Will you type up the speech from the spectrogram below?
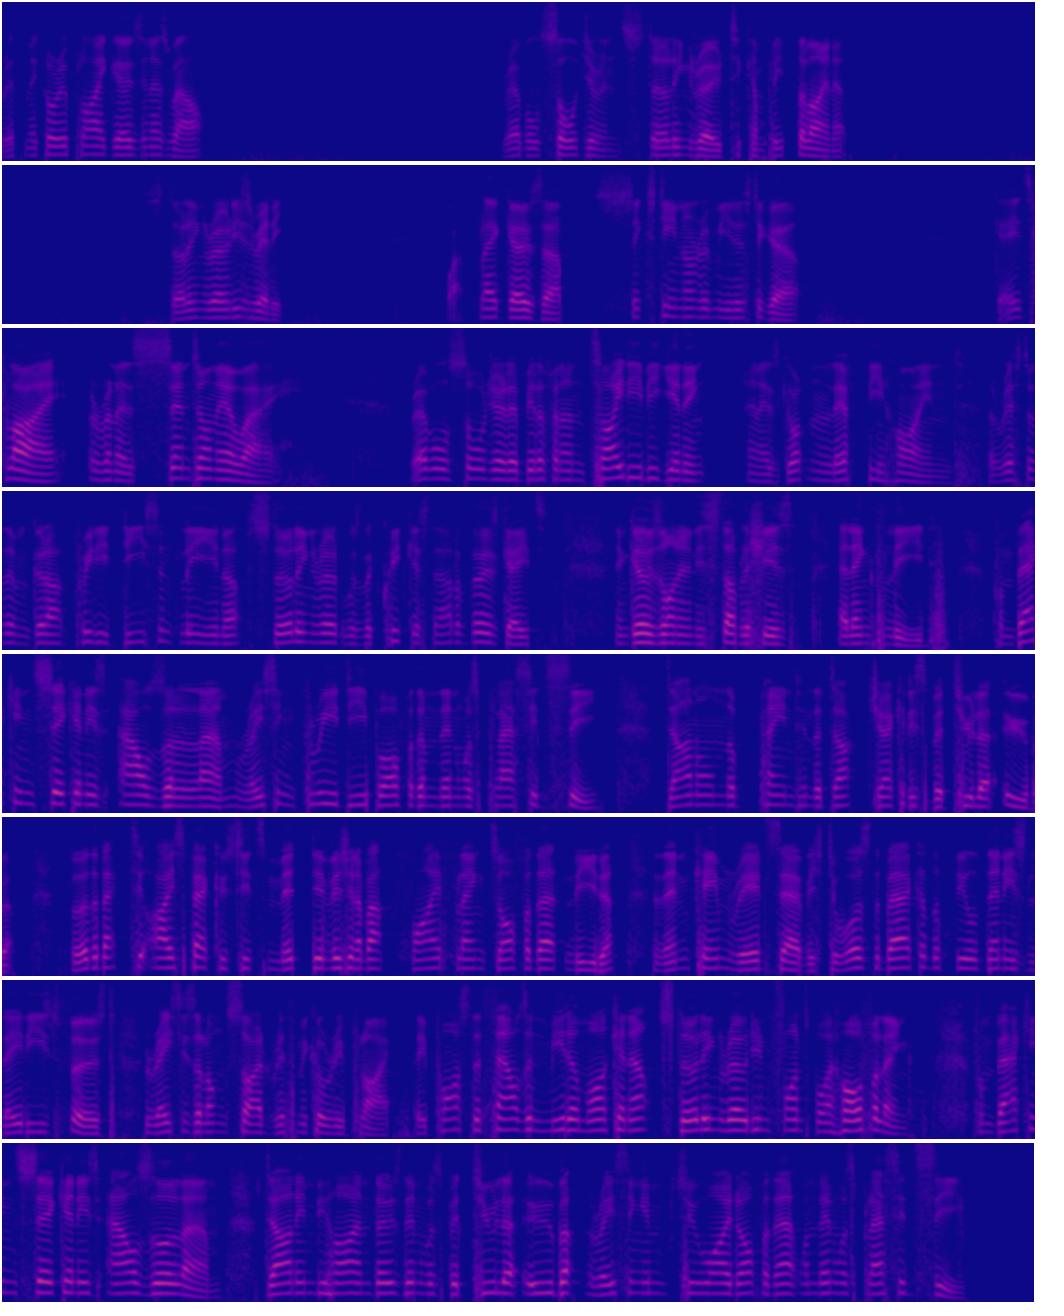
Rhythmical Reply goes in as well. Rebel Soldier and Sterling Road to complete the lineup. Sterling Road is ready. White flag goes up. 1600 meters to go. Gates fly. Runners sent on their way. Rebel Soldier had a bit of an untidy beginning and has gotten left behind. The rest of them got out pretty decently enough. Sterling Road was the quickest out of those gates and goes on and establishes a length lead. From back in second is Lamb, racing three deep off of them, then was Placid Sea. Down on the paint in the dark jacket is Betula Uber. Further back to Icepack, who sits mid-division about five flanks off of that leader. Then came Red Savage. Towards the back of the field, then is Ladies First. Races alongside Rhythmical Reply. They passed the thousand meter mark and out Sterling Road in front by half a length. From back in second is Alzalam. Down in behind those then was Betula Uber. Racing him too wide off of that one then was Placid Sea.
